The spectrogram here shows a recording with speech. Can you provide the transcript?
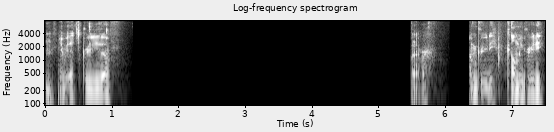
Hmm, maybe that's greedy, though. Whatever. I'm greedy. Call me greedy.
